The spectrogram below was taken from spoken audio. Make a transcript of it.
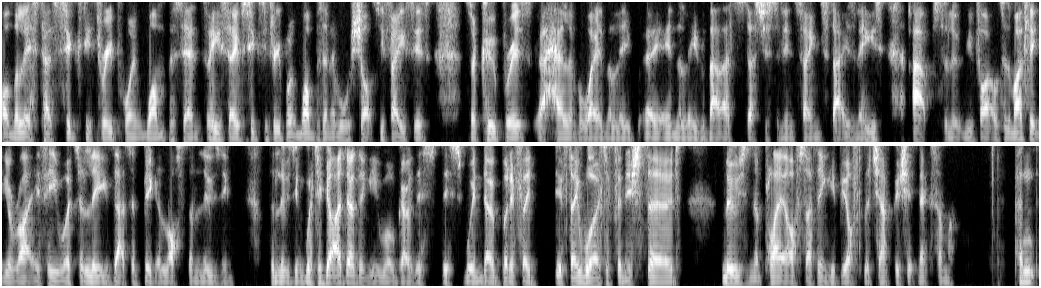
on the list has sixty three point one percent, so he saves sixty three point one percent of all shots he faces. So Cooper is a hell of a way in the league uh, in the league with that. That's that's just an insane stat, isn't it? He's absolutely vital to them. I think you're right. If he were to leave, that's a bigger loss than losing than losing Whitaker. I don't think he will go this this window, but if they if they were to finish third, losing the playoffs, I think he'd be off the championship next summer. And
